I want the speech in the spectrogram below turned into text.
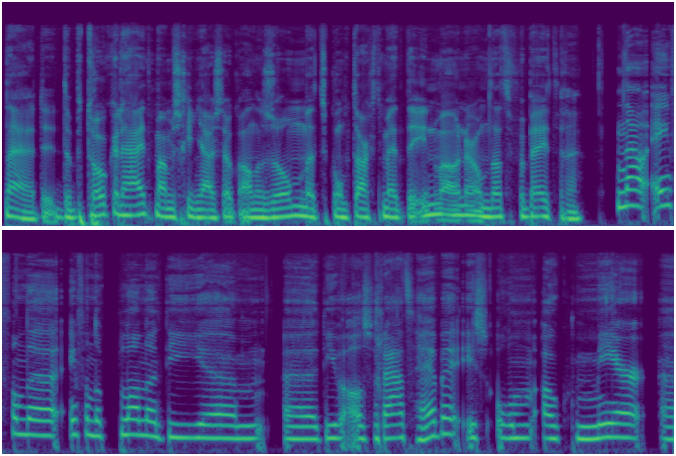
nou ja, de, de, betrokkenheid, maar misschien juist ook andersom, het contact met de inwoner, om dat te verbeteren? Nou, een van de, een van de plannen die, um, uh, die we als raad hebben, is om ook meer uh,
